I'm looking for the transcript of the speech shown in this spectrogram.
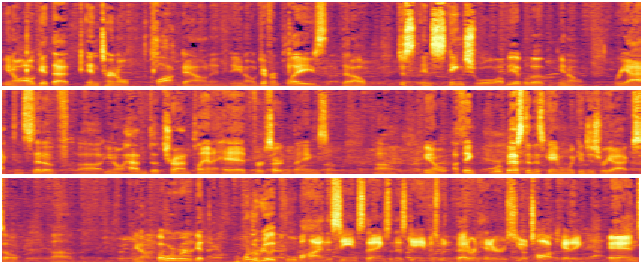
You know, I'll get that internal clock down, and you know, different plays that I'll just instinctual. I'll be able to you know react instead of uh, you know having to try and plan ahead for certain things and um, you know, I think we're best in this game when we can just react. So, um, you know, but we're, we're getting there. One of the really cool behind the scenes things in this game is when veteran hitters, you know, talk hitting and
